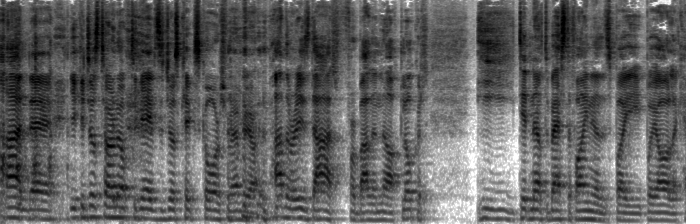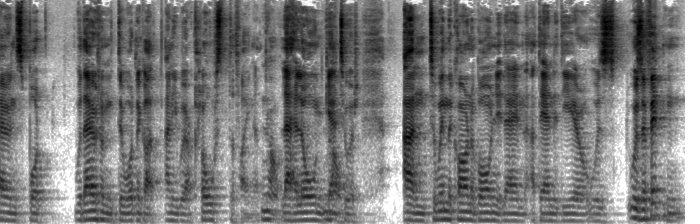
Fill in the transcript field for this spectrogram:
and uh, you could just turn up to games and just kick scores from everywhere. Pather is that for Ballinlough. Look at, he didn't have the best of finals by by all accounts, but without him, they wouldn't have got anywhere close to the final. No. Let alone get No. to it. And to win the corner Bonia then at the end of the year was was a fitting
